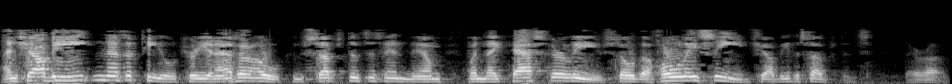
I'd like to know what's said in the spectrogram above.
And shall be eaten as a teil tree and as an oak whose substance is in them when they cast their leaves. So the holy seed shall be the substance thereof.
